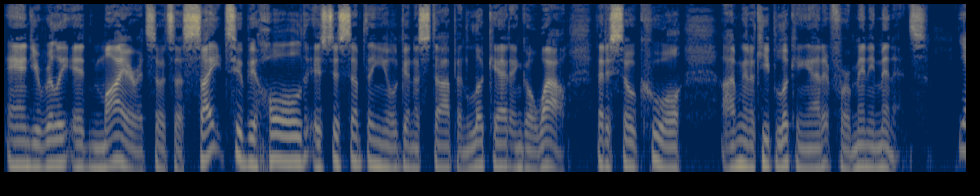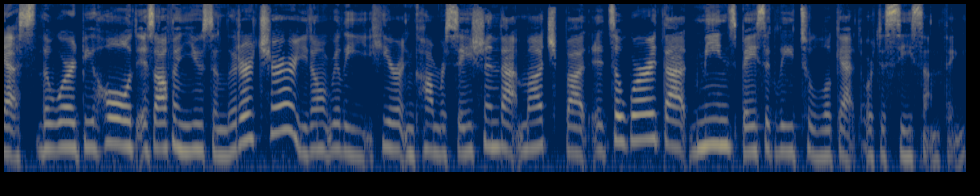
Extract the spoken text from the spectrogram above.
and you really admire it. So it's a sight to behold. It's just something you're going to stop and look at and go, wow, that is so cool. I'm going to keep looking at it for many minutes. Yes, the word behold is often used in literature. You don't really hear it in conversation that much, but it's a word that means basically to look at or to see something.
